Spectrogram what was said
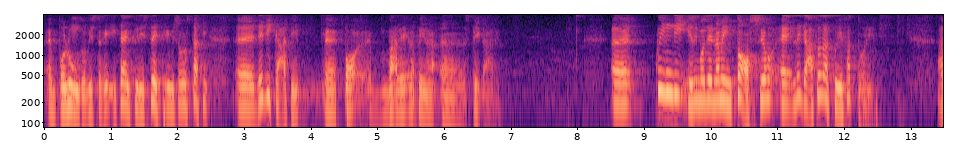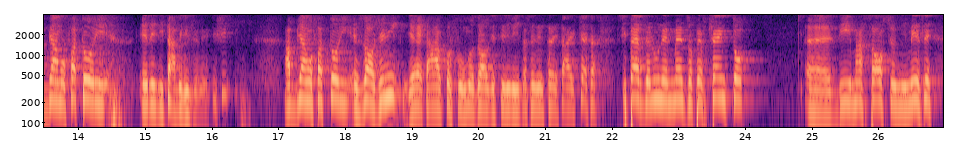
è un po' lungo, visto che i tempi ristretti che mi sono stati eh, dedicati, eh, vale la pena eh, spiegare. Eh, quindi il rimodellamento osseo è legato ad alcuni fattori. Abbiamo fattori ereditabili genetici, abbiamo fattori esogeni, dieta, alcol, fumo, droghe, stili di vita, sedentarietà, eccetera, si perde l'1,5% eh, di massa ossea ogni mese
